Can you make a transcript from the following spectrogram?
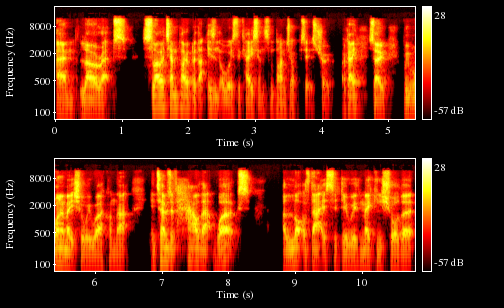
um, lower reps, slower tempo, but that isn't always the case. And sometimes the opposite is true. Okay. So we want to make sure we work on that. In terms of how that works, a lot of that is to do with making sure that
